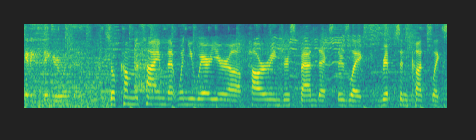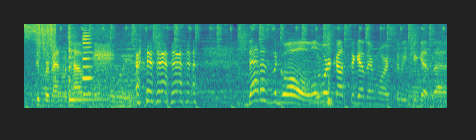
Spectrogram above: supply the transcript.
Getting bigger with it. So come the time that when you wear your uh, Power Ranger spandex, there's like rips and cuts like Superman would have. that is the goal. We'll work out together more so we can get that.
